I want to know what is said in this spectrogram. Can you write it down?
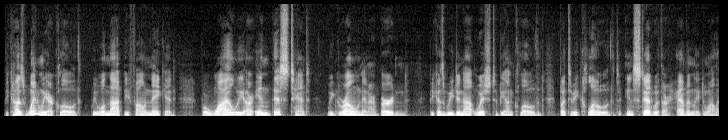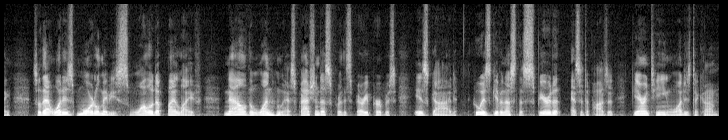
because when we are clothed, we will not be found naked. For while we are in this tent, we groan and are burdened, because we do not wish to be unclothed, but to be clothed instead with our heavenly dwelling, so that what is mortal may be swallowed up by life. Now the one who has fashioned us for this very purpose is God, who has given us the Spirit as a deposit, guaranteeing what is to come.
